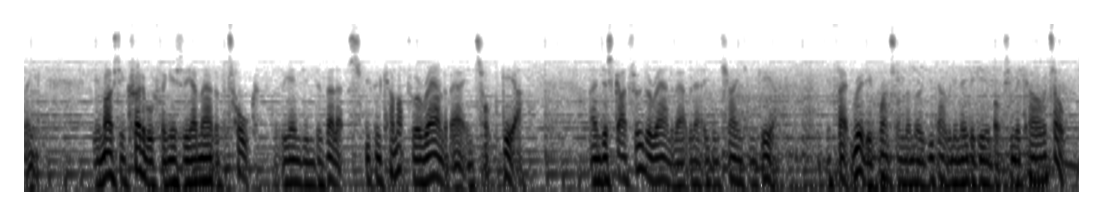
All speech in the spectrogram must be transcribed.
think. The most incredible thing is the amount of torque that the engine develops. You can come up to a roundabout in top gear and just go through the roundabout without even changing gear. In fact, really, once on the move, you don't really need a gearbox in the car at all.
